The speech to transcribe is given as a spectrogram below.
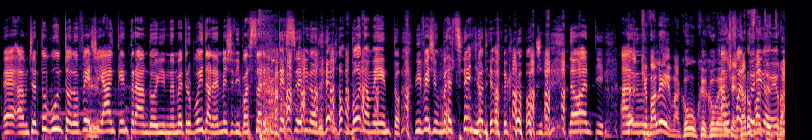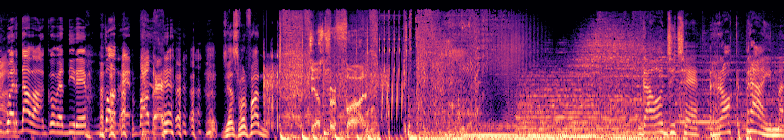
Eh, a un certo punto lo feci anche entrando in metropolitana invece di passare il tesserino dell'abbonamento. Mi feci un bel segno della croce davanti a Eh, Che valeva comunque come a un cioè, fatto che entrare. mi guardava come a dire vabbè. Vabbè. Just for fun. Just for fun. Da oggi c'è Rock Prime,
